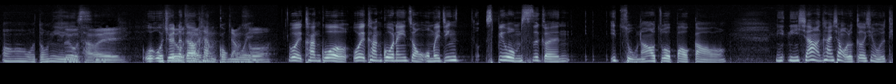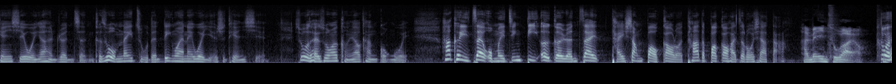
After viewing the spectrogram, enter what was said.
哦，我懂你的意思。所以我才会，我我我觉得那个要看工位。我也看过，我也看过那一种，我们已经，比如我们四个人一组，然后做报告哦。你你想想看，像我的个性，我是天蝎，我应该很认真。可是我们那一组的另外那位也是天蝎，所以我才说他可能要看工位。他可以在我们已经第二个人在台上报告了，他的报告还在楼下打，还没印出来哦。对，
